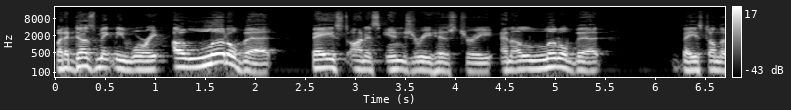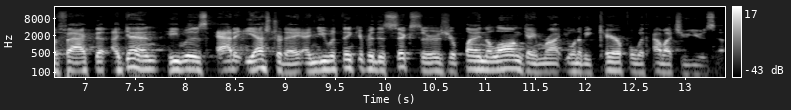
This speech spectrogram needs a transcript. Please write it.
but it does make me worry a little bit based on his injury history and a little bit based on the fact that, again, he was at it yesterday. And you would think if you're the Sixers, you're playing the long game right. You want to be careful with how much you use him.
